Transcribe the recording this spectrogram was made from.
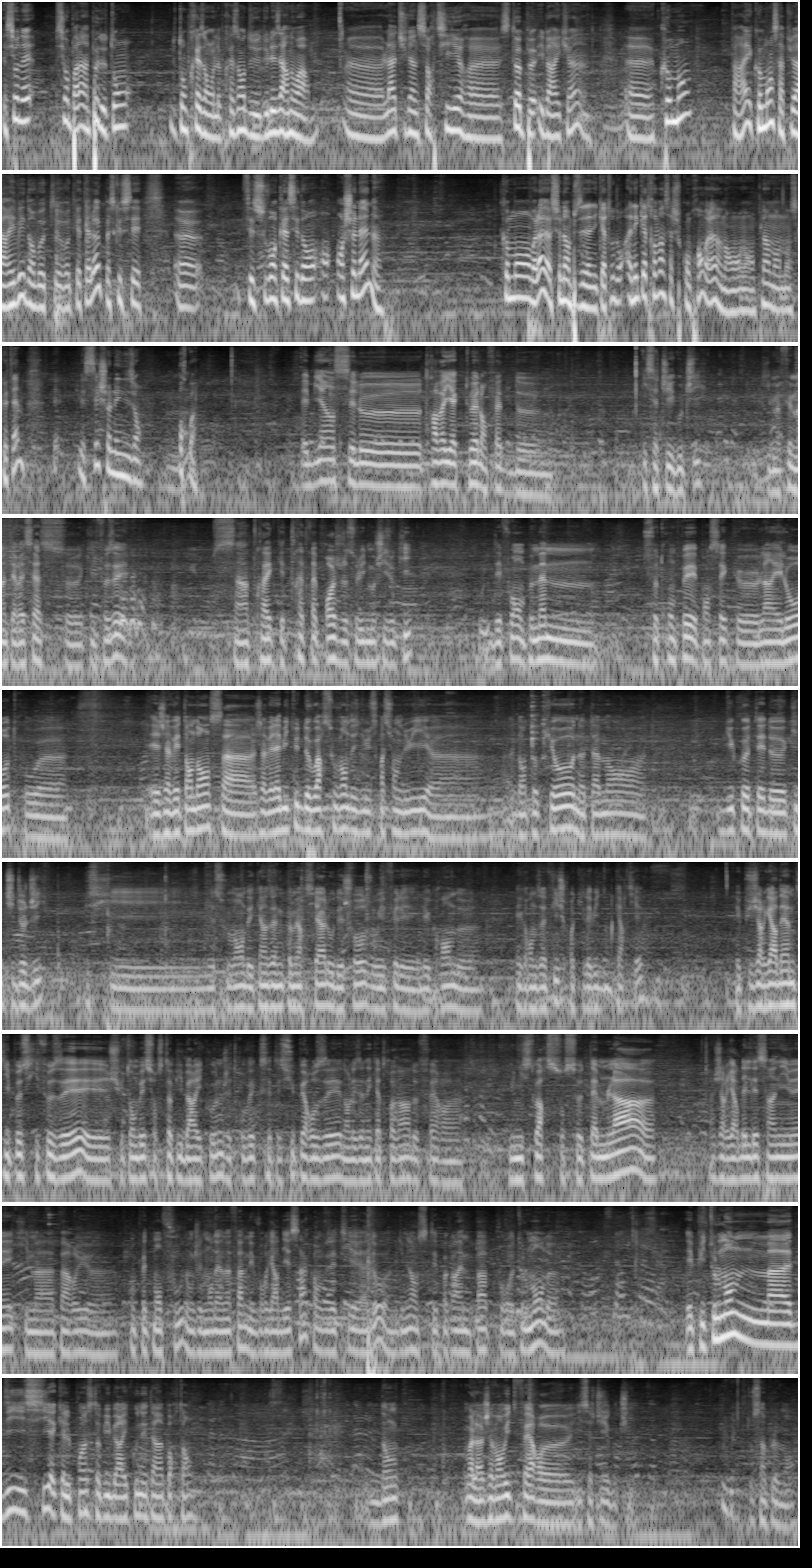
Et si on, est, si on parlait un peu de ton, de ton présent, le présent du, du lézard noir. Euh, là, tu viens de sortir euh, Stop Ibarican. Comment, pareil, comment ça a pu arriver dans votre, votre catalogue? Parce que c'est c'est souvent classé dans, en, en shonen. Comment, voilà, shonen en plus des années 80. Donc, années 80, ça je comprends, voilà, en, plein dans, dans ce que t'aimes. Mais, c'est shonenisant. Pourquoi? Eh bien, c'est le travail actuel en fait de Isachi Iguchi qui m'a fait m'intéresser à ce qu'il faisait. C'est un trait qui est très très proche de celui de Mochizuki. Des fois, on peut même se tromper et penser que l'un est l'autre. Ou, euh, Et j'avais tendance à, j'avais l'habitude de voir souvent des illustrations de lui euh, dans Tokyo, notamment euh, du côté de Kichijoji, puisqu'il y a souvent des quinzaines commerciales ou des choses où il fait les, grandes, les grandes affiches. Je crois qu'il habite dans le quartier. Et puis j'ai regardé un petit peu ce qu'il faisait et je suis tombé sur Stop Ibarikun. J'ai trouvé que c'était super osé dans les années 80 de faire euh, une histoire sur ce thème-là. J'ai regardé le dessin animé qui m'a paru euh, complètement fou. Donc j'ai demandé à ma femme, mais vous regardiez ça quand vous étiez ado? Elle me dit, mais non, c'était pas quand même pas pour euh, tout le monde. Et puis tout le monde m'a dit ici à quel point Stop Ibarikun était important. Donc voilà, j'avais envie de faire euh, Higuchi. Tout simplement.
